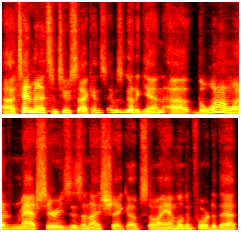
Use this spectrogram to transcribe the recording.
Uh, 10 minutes and two seconds. It was good again. Uh, the one on one match series is a nice shakeup. So I am looking forward to that.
